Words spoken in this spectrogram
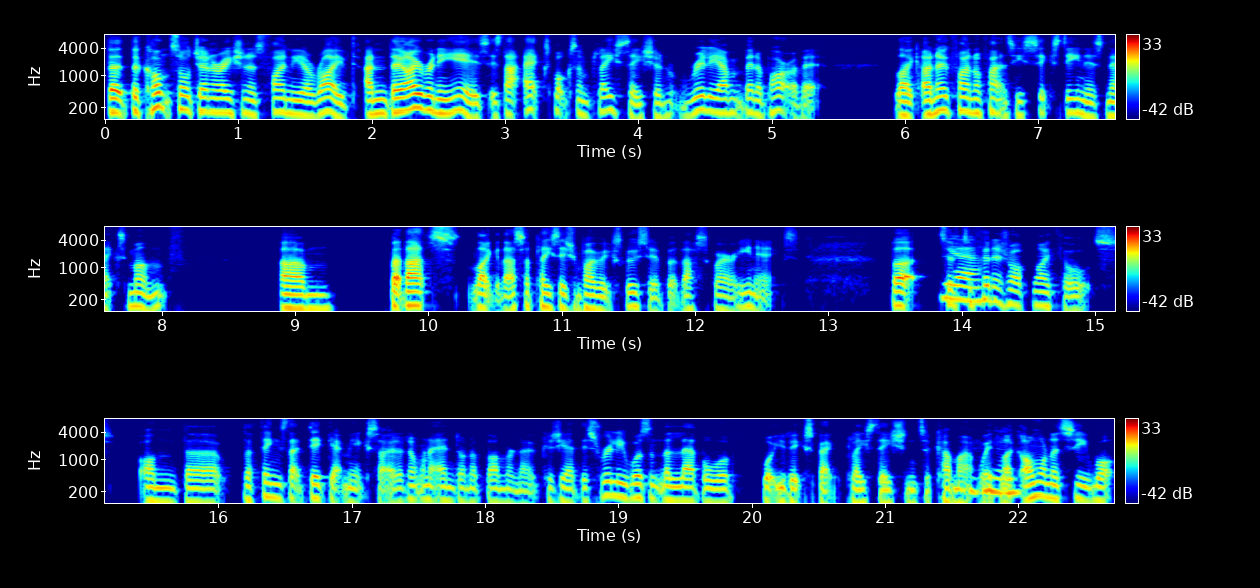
the, the console generation has finally arrived. And the irony is, is that Xbox and PlayStation really haven't been a part of it. Like, I know Final Fantasy 16 is next month, um, but that's like that's a PlayStation 5 exclusive, but that's Square Enix. But to, to finish off my thoughts on the the things that did get me excited, I don't want to end on a bummer note because yeah, this really wasn't the level of what you'd expect PlayStation to come out with. Mm-hmm. Like, I want to see what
